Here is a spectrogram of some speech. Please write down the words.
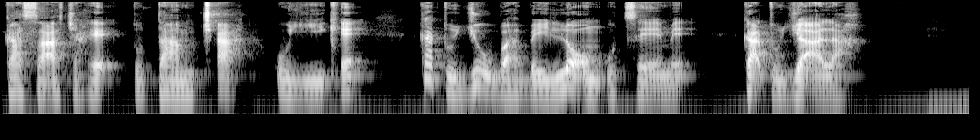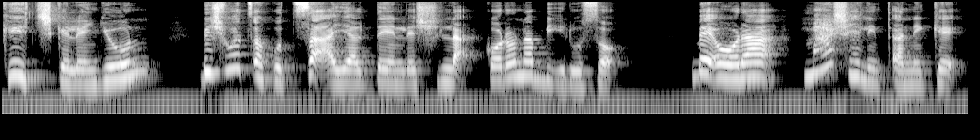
Kasachahe tu tamcha uyike katu yubah beilom utseme katu yala. Kichkelen yun, bishwat okut sayal ten le shla coronaviruso. Be ora mashelin tanike,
